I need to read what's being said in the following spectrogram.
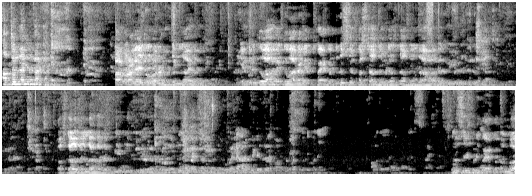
عبداللہ بن کاٹا السلام علیکم ہے دعا استغفر اللہ استغفر baik Allah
